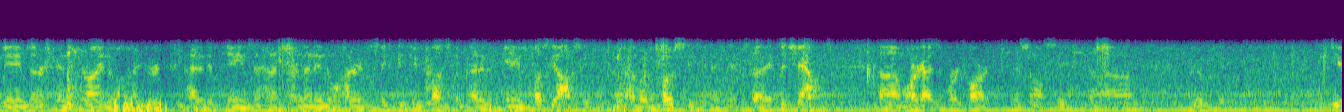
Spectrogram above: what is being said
games, understand the grind of 100 competitive games, and how to turn that into 162 plus competitive games, plus the offseason, uh, or the postseason. It, it's, uh, it's a challenge. Um, our guys have worked hard this offseason. Um, you, you,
